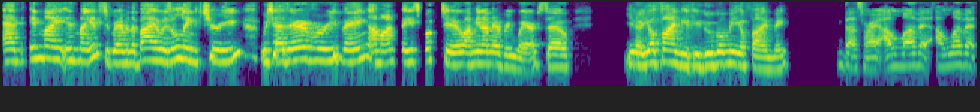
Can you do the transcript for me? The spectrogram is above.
And in my in my Instagram in the bio is a link tree which has everything. I'm on Facebook too. I mean, I'm everywhere. So, you know, you'll find me if you Google me, you'll find me. That's right. I love it. I love it.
